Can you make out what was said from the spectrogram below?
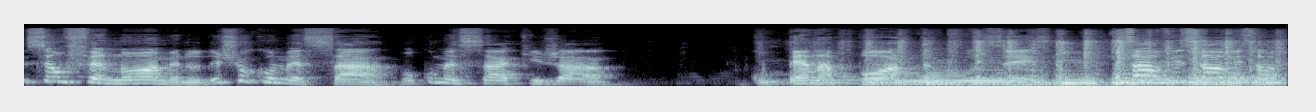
Isso é um fenômeno. Deixa eu começar. Vou começar aqui já com o pé na porta com vocês. Salve, salve, salve.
